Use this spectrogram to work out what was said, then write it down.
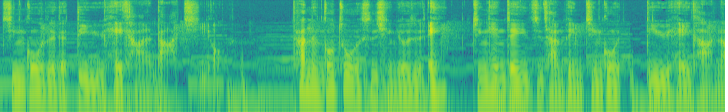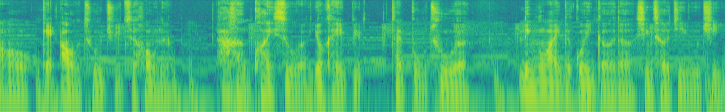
经过这个地狱黑卡的打击哦，他能够做的事情就是，哎，今天这一支产品经过地狱黑卡，然后给 out 出局之后呢，它很快速的又可以补再补出了另外一个规格的行车记录器。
